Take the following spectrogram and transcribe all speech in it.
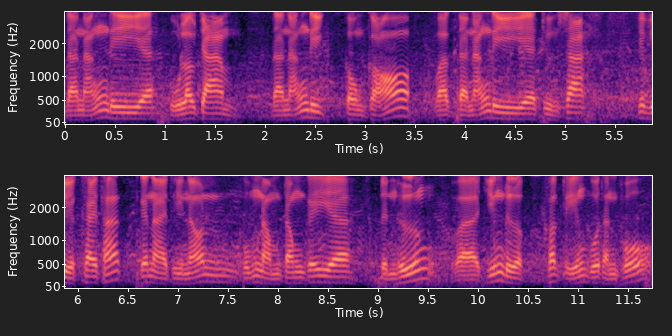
Đà Nẵng đi à, Cù Lao Chàm, Đà Nẵng đi Cồn Cỏ và Đà Nẵng đi à, Trường Sa. Cái việc khai thác cái này thì nó cũng nằm trong cái định hướng và chiến lược phát triển của thành phố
